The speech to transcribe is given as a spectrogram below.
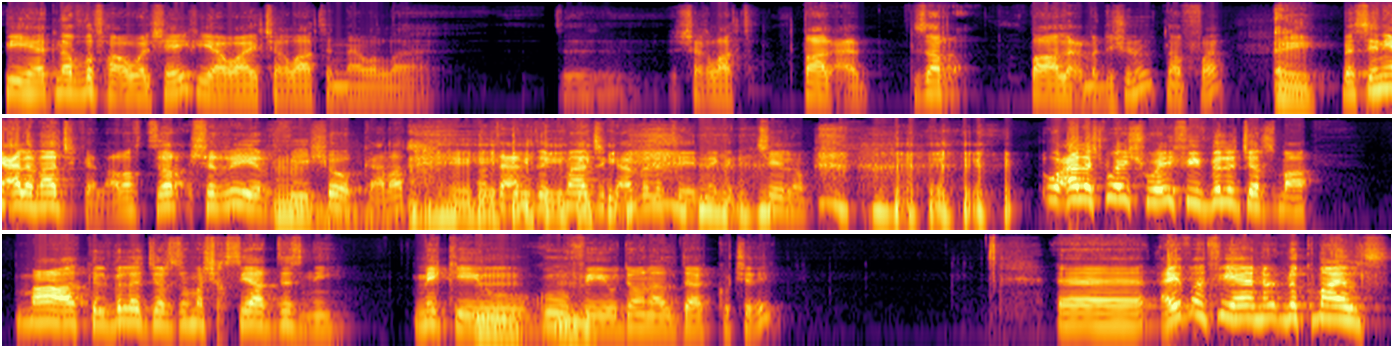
فيها تنظفها أول شيء فيها وايد شغلات إنه والله شغلات طالعة زرع طالع مدري شنو تنظفه اي بس هني على magical عرفت؟ زرع شرير في. شوك عرفت؟ أنت عندك magic ability إنك تشيلهم. وعلى شوي شوي في villagers مع معك ال villagers هم شخصيات ديزني ميكي. وجوفي ودونالد داك وكذي. أيضا فيها نو- Nook Miles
